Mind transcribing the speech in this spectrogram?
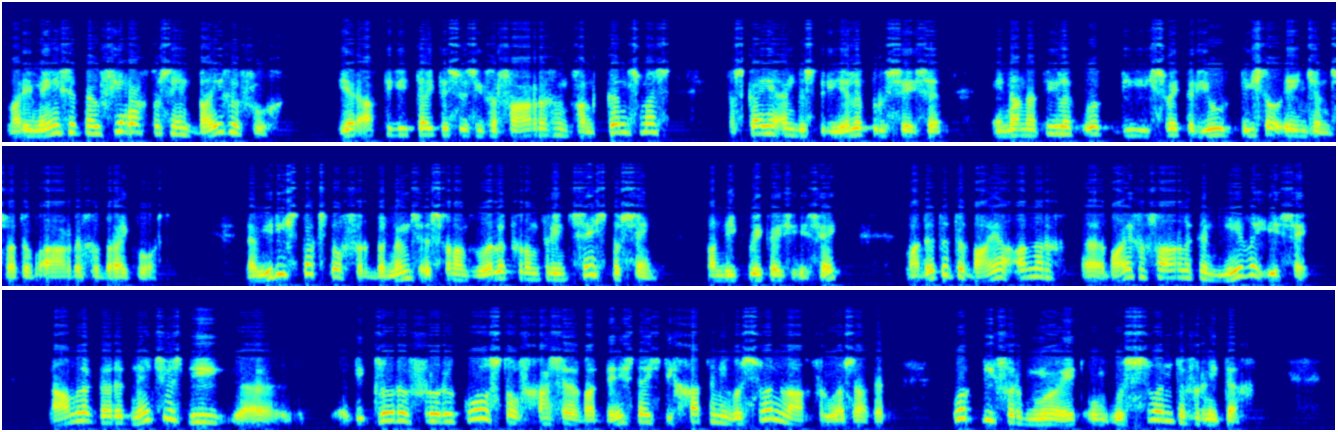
maar die mense het nou 40% bygevoeg deur aktiwiteite soos die vervaardiging van kunsmis, verskeie industriële prosesse en dan natuurlik ook die sweterjoel diesel engines wat op aarde gebruik word. Nou hierdie stikstofverbindings is verantwoordelik vir omtrent 6% van die kweekhuiseffek, maar dit het 'n baie ander uh, baie gevaarlike neeweffek, naamlik dat dit net soos die uh, die klorofluorokoolstofgasse wat destyds die gat in die ozonlaag veroorsaak het, ook die vermoë het om ozon te vernietig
